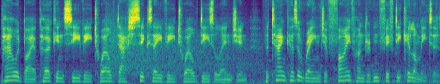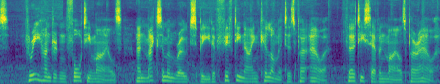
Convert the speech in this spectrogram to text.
Powered by a Perkins CV12-6A V12 diesel engine, the tank has a range of 550 kilometers, 340 miles, and maximum road speed of 59 kilometers per hour, 37 miles per hour.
